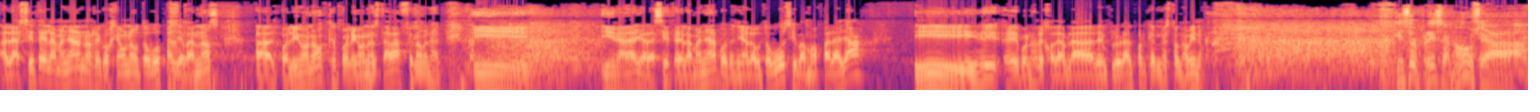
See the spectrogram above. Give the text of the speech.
a las 7 de la mañana nos recogía un autobús para llevarnos al polígono, que el polígono estaba fenomenal. Y, y nada, y a las 7 de la mañana pues venía el autobús, íbamos para allá. Y eh, bueno, dejo de hablar en plural porque Ernesto no vino. Qué sorpresa, ¿no? O sea...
